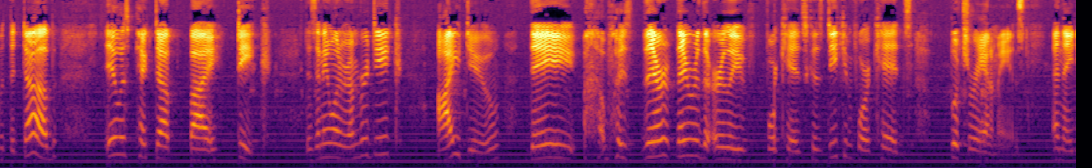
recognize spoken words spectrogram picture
with the dub, it was picked up by DiC. Does anyone remember DiC? I do. They was they they were the early 4Kids because DiC and 4Kids butcher animes and they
